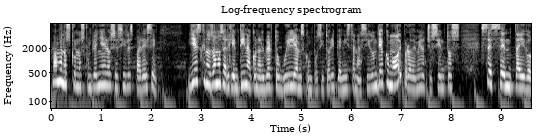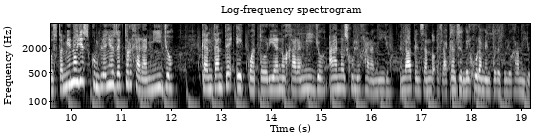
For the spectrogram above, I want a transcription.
Vámonos con los cumpleaños, si así les parece. Y es que nos vamos a Argentina con Alberto Williams, compositor y pianista nacido un día como hoy, pero de 1862. También hoy es cumpleaños de Héctor Jaramillo, cantante ecuatoriano Jaramillo. Ah, no es Julio Jaramillo. Andaba pensando, es la canción del juramento de Julio Jaramillo.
